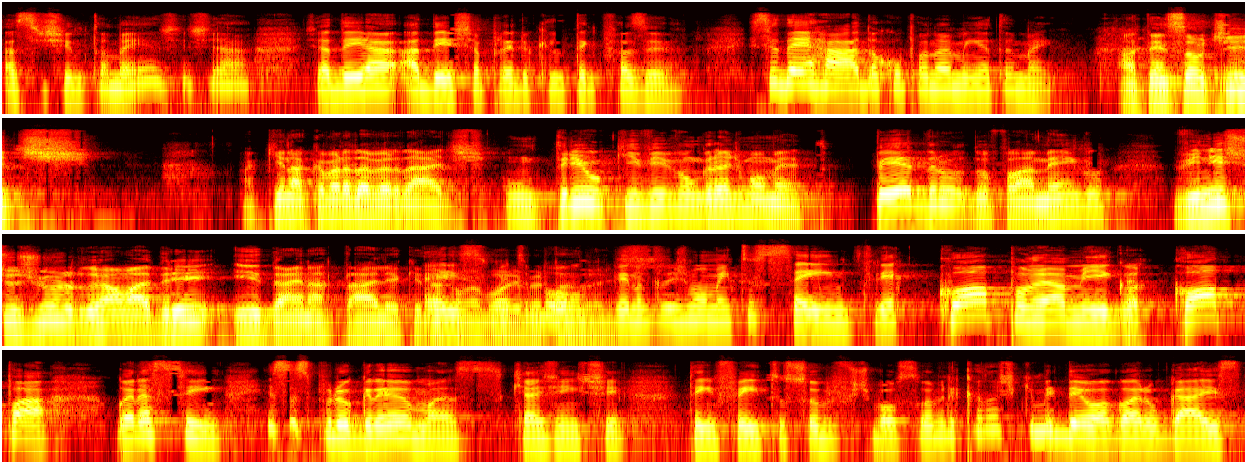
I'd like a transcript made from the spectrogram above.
assistindo também, a gente já, já dei a, a deixa para ele o que ele tem que fazer. Se der errado, a culpa não é minha também. Atenção, Tite. Aqui na Câmara da Verdade. Um trio que vive um grande momento. Pedro, do Flamengo, Vinícius Júnior, do Real Madrid e Dai Natália, aqui da é isso, Comebol Libertadores. Bom. Vendo grande momento sempre. É Copa, meu amigo, é Copa. Agora sim, esses programas que a gente tem feito sobre futebol sul-americano, acho que me deu agora o gás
